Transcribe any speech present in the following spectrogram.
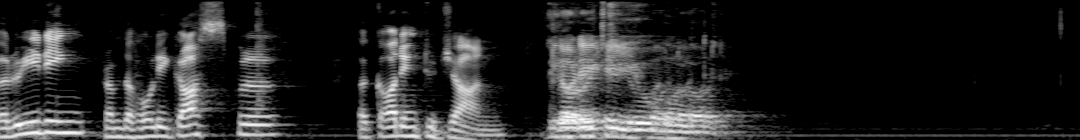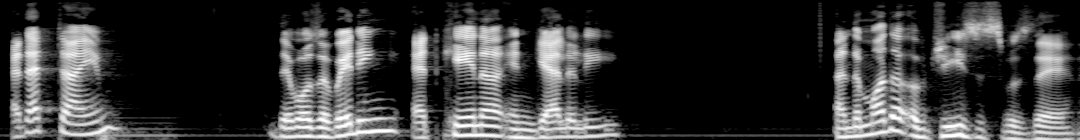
A reading from the Holy Gospel according to John. Glory to you, O Lord. At that time, there was a wedding at Cana in Galilee, and the mother of Jesus was there.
